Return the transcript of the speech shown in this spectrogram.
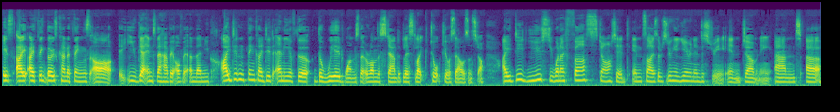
it's I, I think those kind of things are you get into the habit of it and then you I didn't think I did any of the the weird ones that are on the standard list like talk to yourselves and stuff. I did used to when I first started in science. I was doing a year in industry in Germany and uh,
